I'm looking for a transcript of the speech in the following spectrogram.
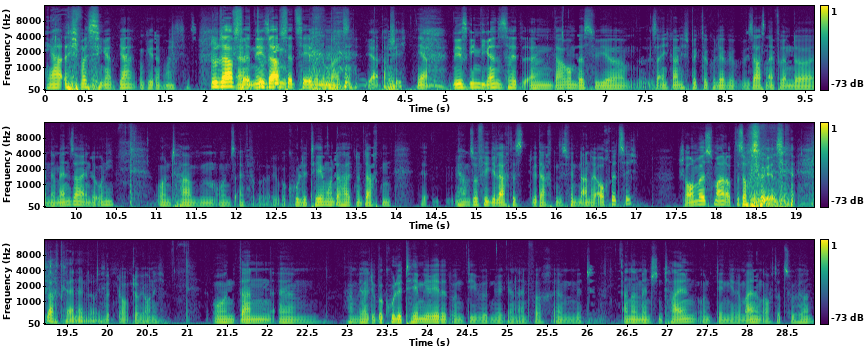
Ja, ich weiß nicht, ja, okay, dann mach ich jetzt. Du darfst, ähm, äh, nee, du darfst ging- erzählen, wenn du magst. ja, darf ich? Ja. Nee, es ging die ganze Zeit ähm, darum, dass wir, das ist eigentlich gar nicht spektakulär, wir, wir saßen einfach in der, in der Mensa, in der Uni und haben uns einfach über coole Themen unterhalten und dachten, äh, wir haben so viel gelacht, dass wir dachten, das finden andere auch witzig. Schauen wir es mal, ob das auch so ist. Lacht keiner, glaube ich. Glaube glaub ich, auch nicht. Und dann ähm, haben wir halt über coole Themen geredet und die würden wir gerne einfach ähm, mit anderen Menschen teilen und denen ihre Meinung auch dazu hören.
